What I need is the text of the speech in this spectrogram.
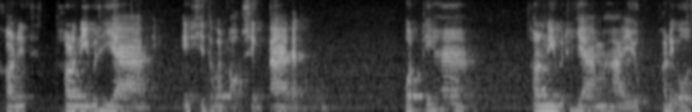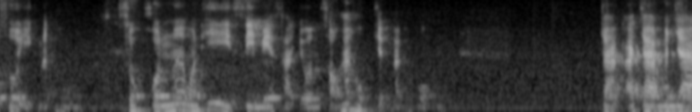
ธรณีธรณีวิทยาเอเชียตะวันออกเฉียงใต้นะครับผมบทที่ห้าธรณีวิทยามหายุคพาริโอโซอิกนะครับผม สุขคนเมื่อวันที่ 4 เมษายน 2567 นะครับผม จากอาจารย์ปัญญา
